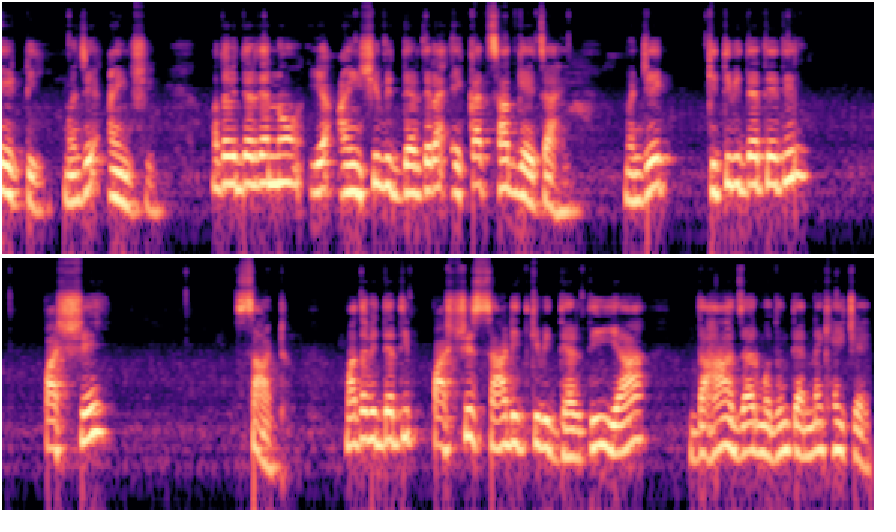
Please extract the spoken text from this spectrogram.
एटी. म्हणजे ऐंशी. आता विद्यार्थ्यांनो या ऐंशी विद्यार्थ्याला एकाच साथ घ्यायचा आहे. म्हणजे किती विद्यार्थी येतील? पाचशे साठ. मग आता विद्यार्थी पाचशे साठ इतके विद्यार्थी या दहा हजारमधून त्यांना घ्यायचे आहेत.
